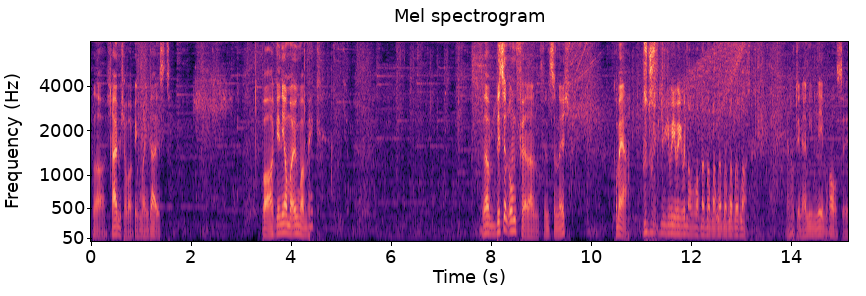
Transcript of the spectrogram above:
So, ich halte mich aber wegen meinem Geist. Boah, gehen ja mal irgendwann weg. Ein bisschen unfair dann, findest du nicht? Komm her. Er haut den ja nie im Leben raus, ey.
